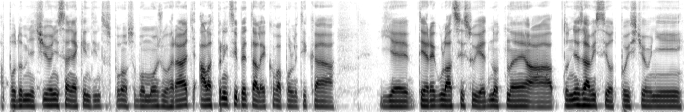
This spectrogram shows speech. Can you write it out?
a podobne. Čiže oni sa nejakým týmto spôsobom môžu hrať, ale v princípe tá lieková politika je, tie regulácie sú jednotné a to nezávisí od poisťovní,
